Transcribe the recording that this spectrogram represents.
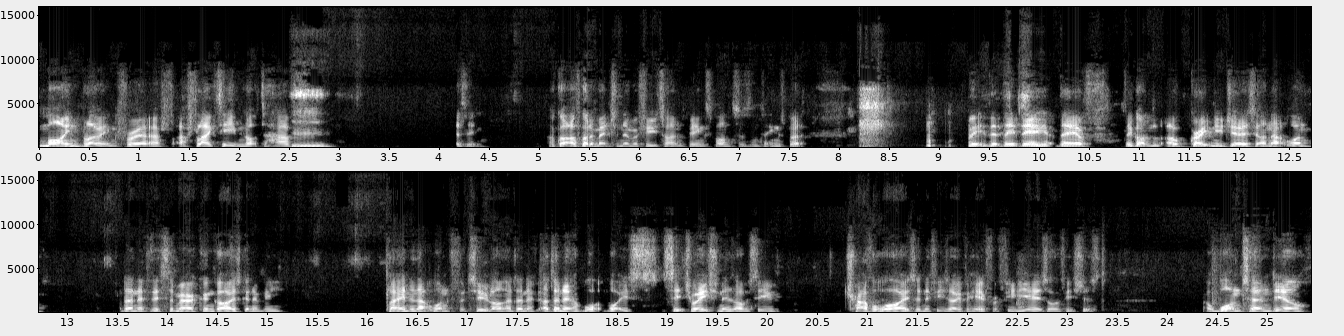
mind blowing for a, a, flag team not to have mm. jersey. I've got I've got to mention them a few times being sponsors and things, but they they they, they have they got a great new jersey on that one. I don't know if this American guy is going to be playing in that one for too long. I don't know. I don't know what what his situation is. Obviously, travel wise, and if he's over here for a few years, or if it's just a one-term deal.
